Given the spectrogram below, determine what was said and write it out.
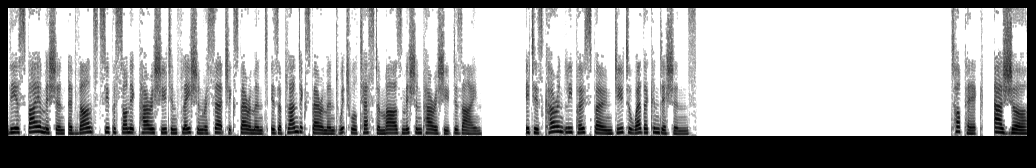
The Aspire mission Advanced Supersonic Parachute Inflation Research Experiment is a planned experiment which will test a Mars mission parachute design. It is currently postponed due to weather conditions. Azure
